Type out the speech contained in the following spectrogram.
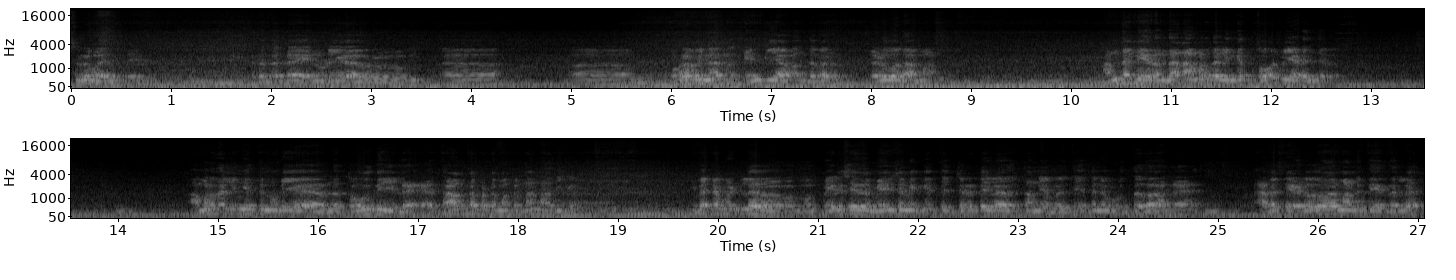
சிறு வயதிலே கிட்டத்தட்ட என்னுடைய ஒரு உறவினர் எம்பியா வந்தவர் எழுபதாம் ஆண்டு. அந்த நேரம் தான் அமிர்தலிங்கம் தோல்வி அடைஞ்சவர் அமிர்தலிங்கத்தினுடைய அந்த தொகுதியில் தாழ்த்தப்பட்ட மக்கள் தான் அதிகம். இவற்றை வீட்டில் பேர் செய்த மேசனுக்கு சிரட்டையில் தன்னை தேத்தனை கொடுத்ததால அவற்றை எழுபதாம் ஆண்டு தேர்தலில்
